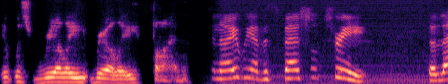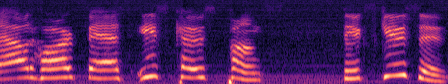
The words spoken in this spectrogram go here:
It was really, really fun. Tonight we have a special treat. The loud, hard, fast East Coast punks. The excuses.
